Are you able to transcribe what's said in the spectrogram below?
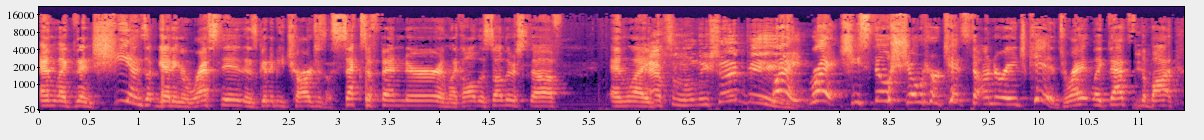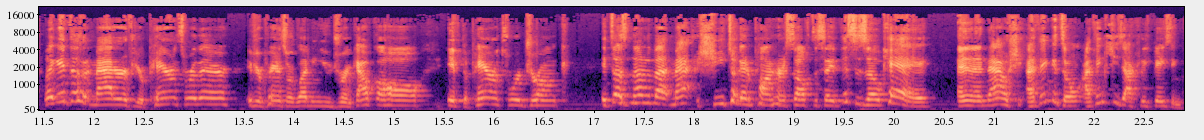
And like then she ends up getting arrested and is going to be charged as a sex offender and like all this other stuff. And like Absolutely should be. right, right, she still showed her tits to underage kids, right? Like that's Yeah. the bot. Like it doesn't matter if your parents were there, if your parents were letting you drink alcohol, if the parents were drunk. It does none of that matter. She took it upon herself to say this is okay. And then now she, I think it's, I think she's actually facing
